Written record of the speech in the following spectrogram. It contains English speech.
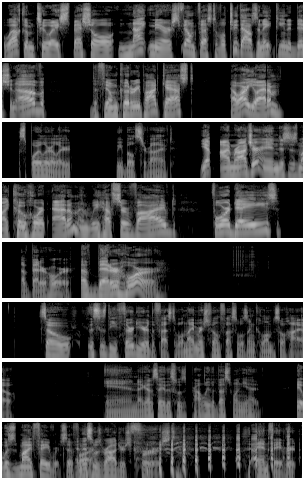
Welcome to a special Nightmares Film Festival 2018 edition of the Film Coterie Podcast. How are you, Adam? Spoiler alert, we both survived. Yep, I'm Roger, and this is my cohort, Adam, and we have survived four days Of better horror. of better horror. So, this is the third year of the festival. Nightmares Film Festival is in Columbus, Ohio. And I got to say, this was probably the best one yet. It was my favorite so far. And this was Roger's first and favorite.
